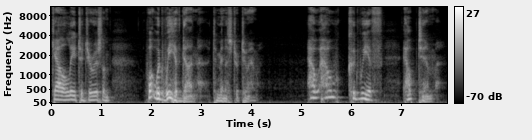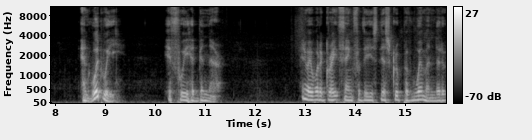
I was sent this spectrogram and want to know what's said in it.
Galilee to Jerusalem, what would we have done to minister to him? How how could we have helped him? And would we if we had been there? Anyway, what a great thing for these this group of women that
